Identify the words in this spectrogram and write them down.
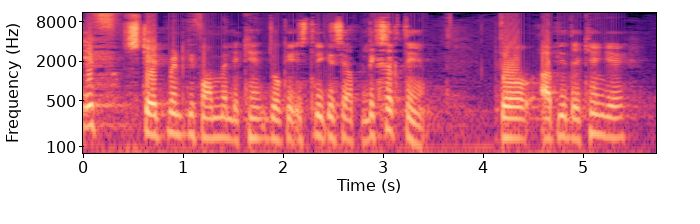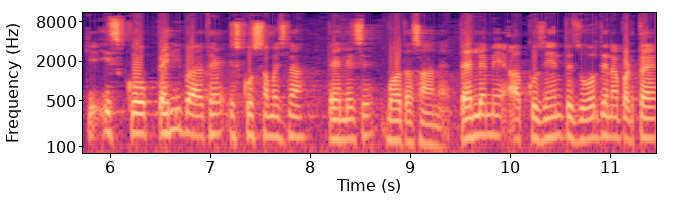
اف اسٹیٹمنٹ کی فارم میں لکھیں جو کہ اس طریقے سے آپ لکھ سکتے ہیں، تو آپ یہ دیکھیں گے کہ اس کو پہلی بات ہے، اس کو سمجھنا پہلے سے بہت آسان ہے۔ پہلے میں آپ کو ذہن پہ زور دینا پڑتا ہے،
